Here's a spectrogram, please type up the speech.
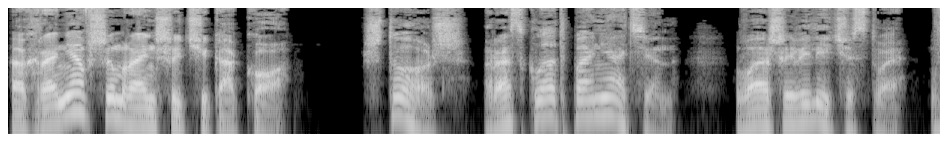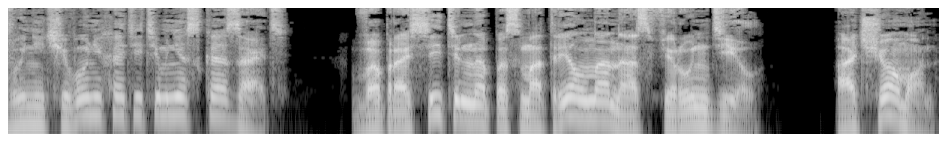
охранявшим раньше Чикако. «Что ж, расклад понятен. Ваше Величество, вы ничего не хотите мне сказать?» Вопросительно посмотрел на нас Ферундил. «О чем он?»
